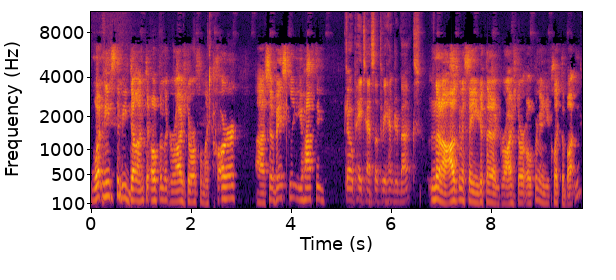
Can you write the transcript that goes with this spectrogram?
What needs to be done to open the garage door for my car? Uh, so basically, you have to. go pay Tesla three hundred bucks. No, no. I was gonna say you get the garage door open and you click the button.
